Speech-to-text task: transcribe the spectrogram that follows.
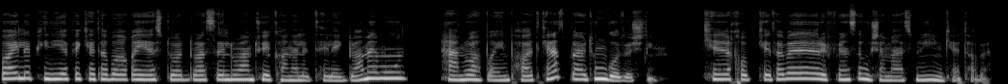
فایل PDF کتاب آقای استوارد راسل رو هم توی کانال تلگراممون همراه با این پادکست براتون گذاشتیم. که خب کتاب reference هوش مصنوعی این کتابه.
